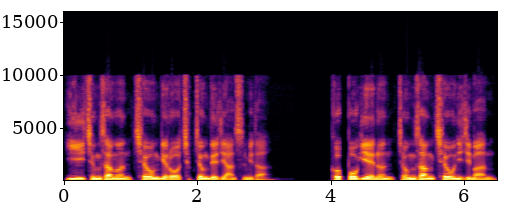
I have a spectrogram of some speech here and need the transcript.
이 증상은 체온계로 측정되지 않습니다. 겉보기에는 정상 체온이지만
